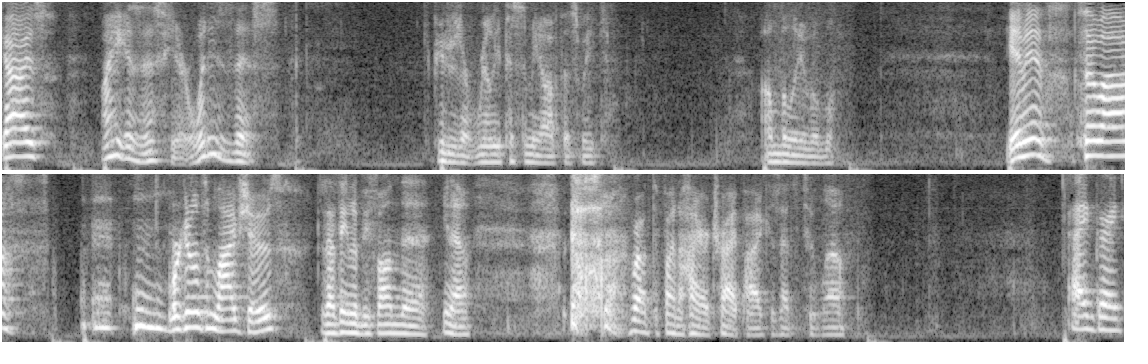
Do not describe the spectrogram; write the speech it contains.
guys, why is this here? What is this? Computers are really pissing me off this week. Unbelievable. Yeah, man. So, uh, working on some live shows because I think it'll be fun to, you know, we'll have to find a higher tripod because that's too low. I agree.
